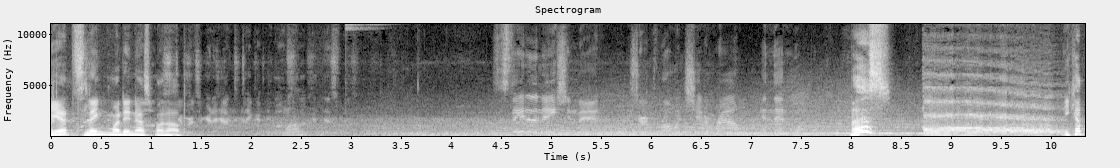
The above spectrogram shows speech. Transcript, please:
Jetzt lenken wir den erstmal ab. Was? Ich hab...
